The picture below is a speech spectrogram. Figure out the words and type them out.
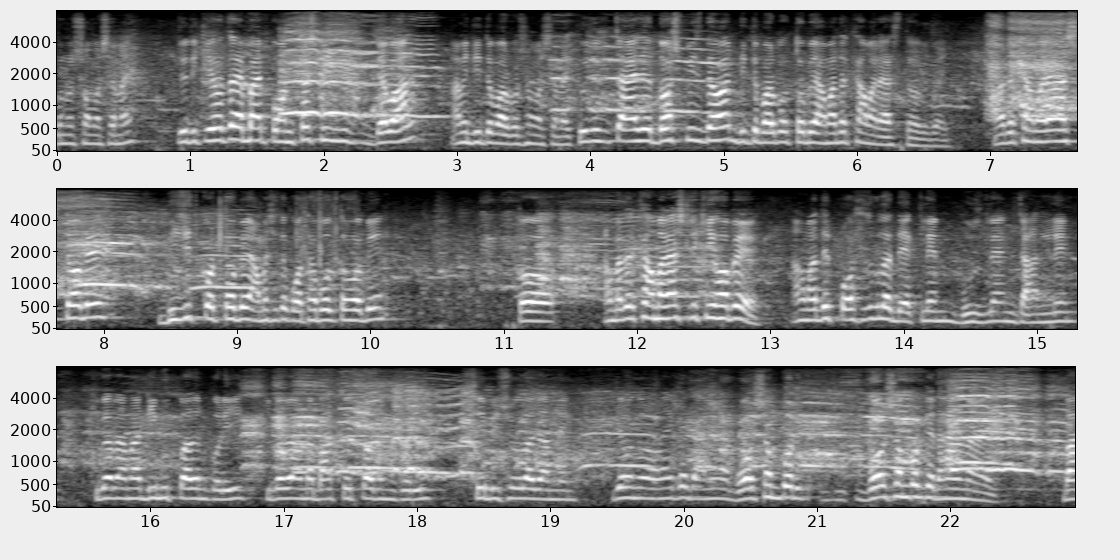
কোনো সমস্যা নাই। যদি কেউ চায়, ভাই, পঞ্চাশ পিস দেওয়ার আমি দিতে পারব সমস্যা নাই। কেউ যদি চায় যে দশ পিস দেওয়ার দিতে পারব। তবে আমাদের খামারে আসতে হবে, ভাই। আমাদের খামারে আসতে হবে ভিজিট করতে হবে, আমার সাথে কথা বলতে হবে। তো আমাদের খামারে আসলে কি হবে? আমাদের প্রসেসগুলো দেখলেন, বুঝলেন, জানলেন, কীভাবে আমরা ডিম উৎপাদন করি, কীভাবে আমরা বাচ্চা উৎপাদন করি, সেই বিষয়গুলো জানলেন। যেমন অনেকে জানে না গড় সম্পর্কে গড় সম্পর্কে ধারণা হয় বা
